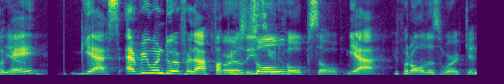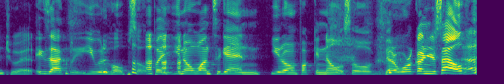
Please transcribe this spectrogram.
Okay? Yes, everyone do it for that fucking Or at least soul. you'd hope so. Yeah. You put all this work into it. Exactly. You would hope so. But you know, once again, you don't fucking know. So you gotta work on yourself.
